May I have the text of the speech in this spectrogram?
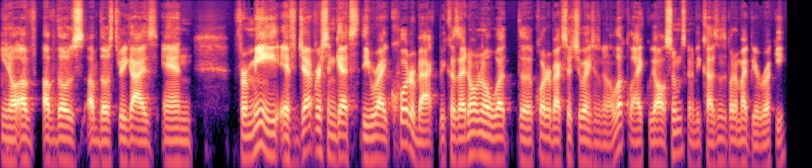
you know, of of those of those three guys. And for me, if Jefferson gets the right quarterback, because I don't know what the quarterback situation is going to look like, we all assume it's going to be Cousins, but it might be a rookie.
